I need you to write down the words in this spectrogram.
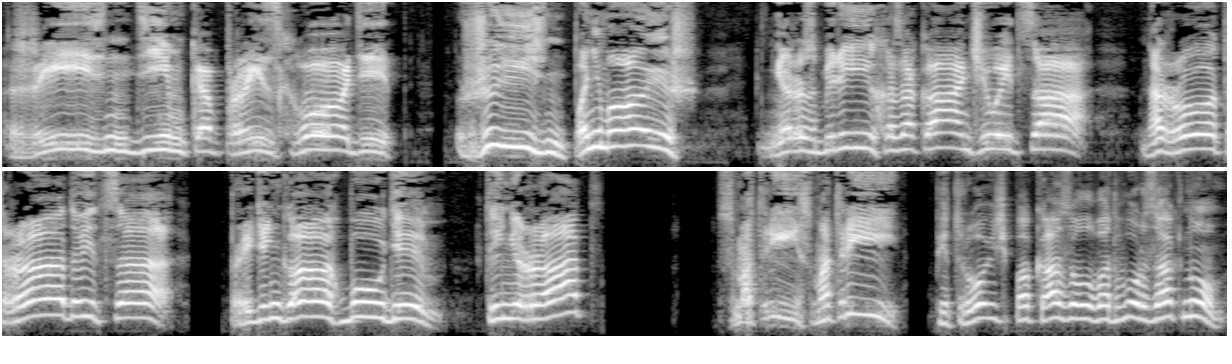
Жизнь, Димка, происходит. Жизнь, понимаешь? Неразбериха заканчивается. Народ радуется. При деньгах будем. Ты не рад? Смотри, смотри. Петрович показывал во двор за окном.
